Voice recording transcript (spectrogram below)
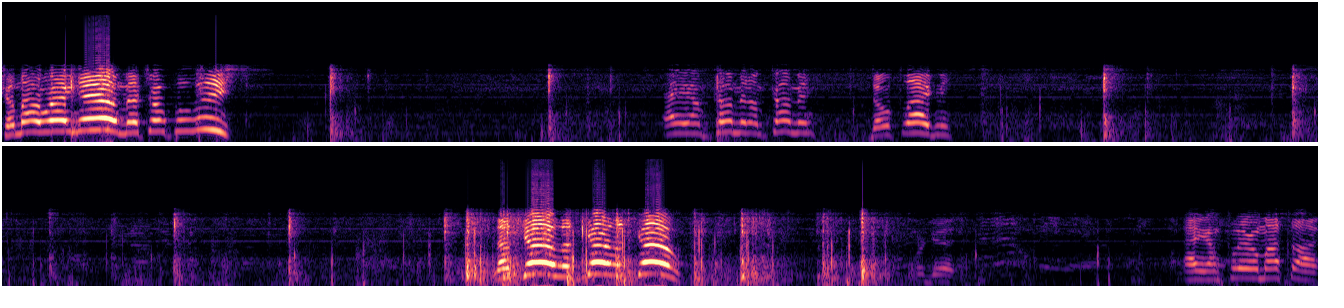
Come out right now, Metro Police. Hey, I'm coming, I'm coming. Don't flag me. Let's go, let's go, let's go. We're good. Hey, I'm clear on my side.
